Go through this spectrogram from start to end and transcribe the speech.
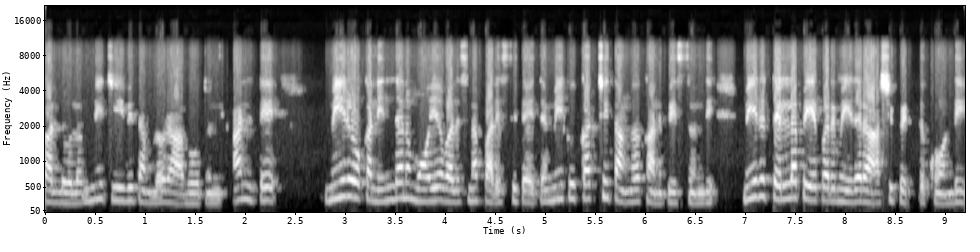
కల్లోలం మీ జీవితంలో రాబోతుంది. అంటే మీరు ఒక నిందను మోయవలసిన పరిస్థితి అయితే మీకు ఖచ్చితంగా కనిపిస్తుంది. మీరు తెల్ల పేపర్ మీద రాసి పెట్టుకోండి.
